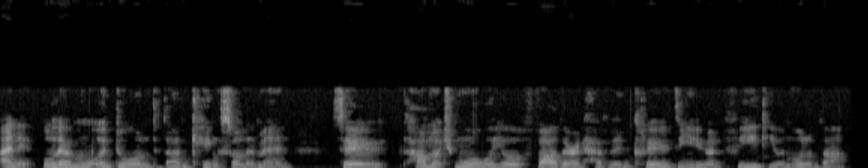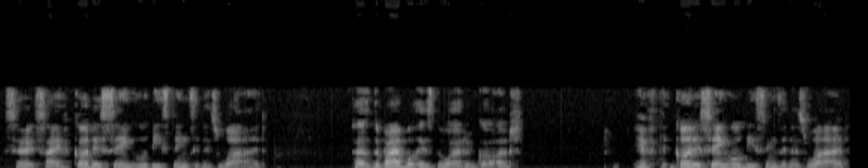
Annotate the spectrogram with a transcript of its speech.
and it, or they're more adorned than King Solomon. So how much more will your Father in heaven clothe you and feed you and all of that? So it's like if God is saying all these things in His Word, because the Bible is the Word of God. If God is saying all these things in His Word,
